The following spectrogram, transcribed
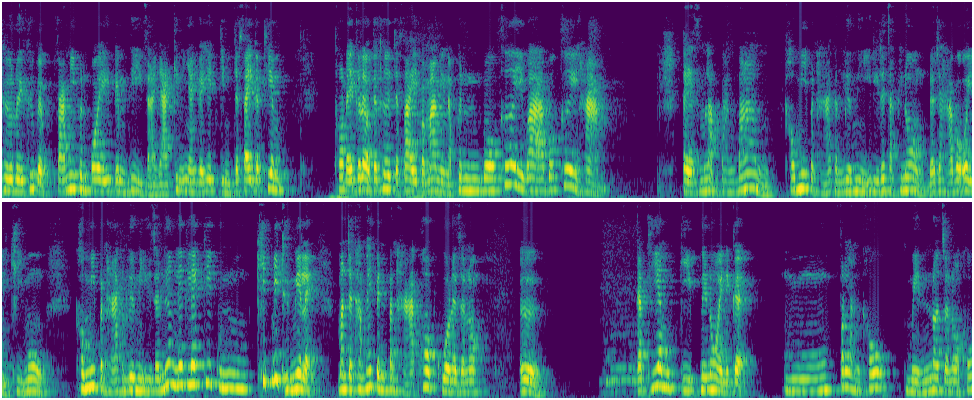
เธอเลยคือแบบสามีเพิ่นปล่อยเต็มที่จ้ะอยากกินอิหยังก็เฮ็ดกินจะใส่กระเทียมเท่าใดก็แล้วแต่เธอจะใส่ประมาณนี้นะเพิ่นบ่เคยว่าบ่เคยห้าม แต่สำหรับบางบ้านเขามีปัญหากันเรื่องนี้อีหลีได้อจ้ะพี่น้องเดี๋ยวจะหาว่าอ้อยขี้โม เขามีปัญหากันเรื่องนี้อีกจะเรื่องเล็ก ๆ ที่คุณคิดไม่ถึงนี่แหละ มันจะทำให้เป็นปัญหาครอบครัวนะจ๊ะเนาะเออ กระเทียมกีบน้อยๆนี่ก็ฝรั่งเขาเหม็นเนาะจ๊ะเนาะเขา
